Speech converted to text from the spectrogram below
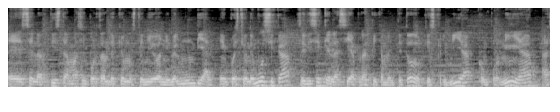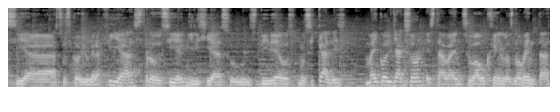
es el artista más importante que hemos tenido a nivel mundial en cuestión de música. Se dice que él hacía prácticamente todo, que escribía, componía, hacía sus coreografías, producía y dirigía sus videos musicales Michael Jackson estaba en su auge en los 90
